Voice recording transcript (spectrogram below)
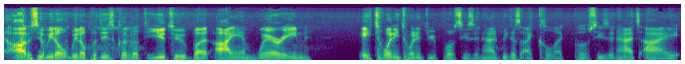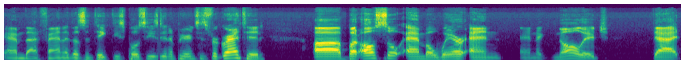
obviously we don't we don't put these clips up to YouTube, but I am wearing a 2023 postseason hat because I collect postseason hats. I am that fan that doesn't take these postseason appearances for granted, uh, but also am aware and and acknowledge that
